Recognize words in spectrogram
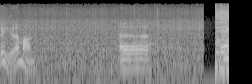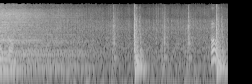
Hur gör man? Uh, en gång. Oh!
